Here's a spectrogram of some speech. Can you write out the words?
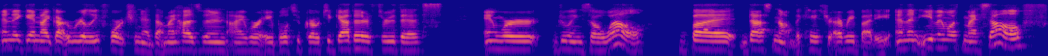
And again, I got really fortunate that my husband and I were able to grow together through this and we're doing so well but that's not the case for everybody. And then even with myself,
